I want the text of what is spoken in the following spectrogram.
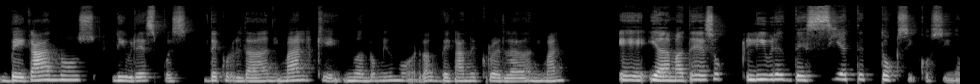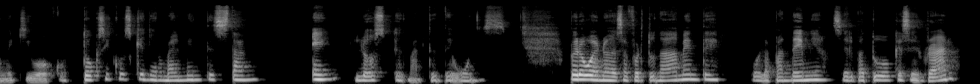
veganos, libres pues de crueldad animal, que no es lo mismo, ¿verdad? Vegano y crueldad animal. Eh, y además de eso, libres de siete tóxicos, si no me equivoco, tóxicos que normalmente están en los esmaltes de uñas. Pero bueno, desafortunadamente por la pandemia, Selva tuvo que cerrar,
